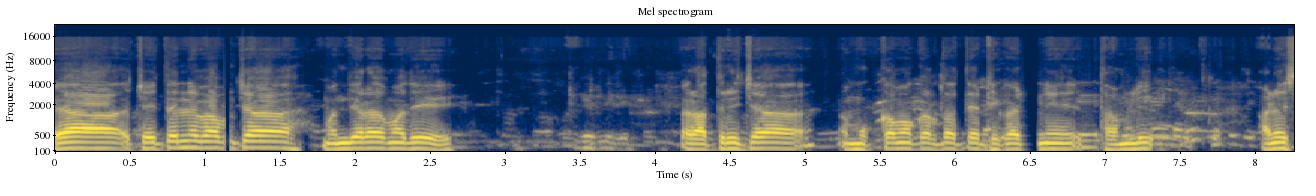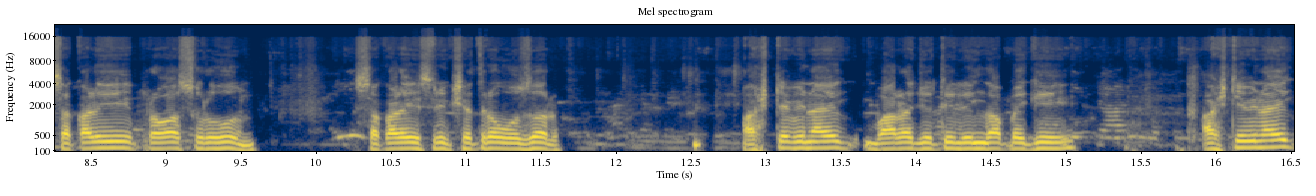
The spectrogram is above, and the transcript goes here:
या चैतन्य बाबाच्या मंदिरामध्ये रात्रीच्या मुक्कामाकरता त्या ठिकाणी थांबली. आणि सकाळी प्रवास सुरू होऊन सकाळी श्री क्षेत्र ओझर अष्टविनायक बारा ज्योतिर्लिंगापैकी अष्टविनायक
